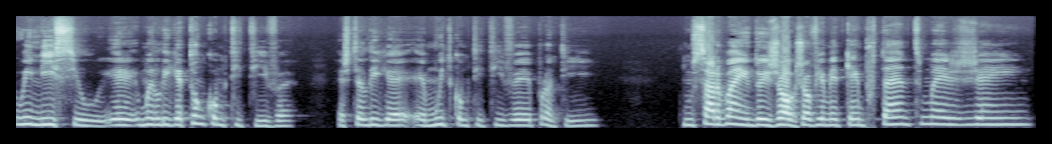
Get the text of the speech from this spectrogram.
o início é uma liga tão competitiva. Esta liga é muito competitiva. Pronto, e começar bem em dois jogos, obviamente que é importante, mas em,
